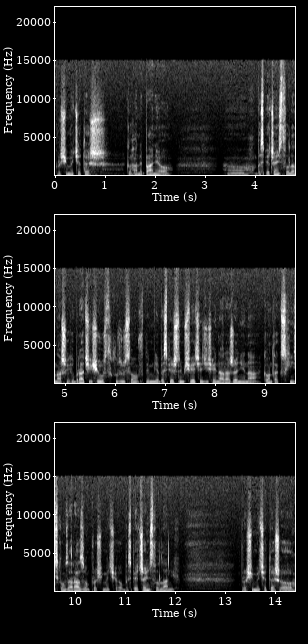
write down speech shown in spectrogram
Prosimy Cię też, kochany Panie, o, o, bezpieczeństwo dla naszych braci i sióstr, którzy są w tym niebezpiecznym świecie dzisiaj narażeni na kontakt z chińską zarazą. Prosimy Cię o bezpieczeństwo dla nich. Prosimy Cię też o,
